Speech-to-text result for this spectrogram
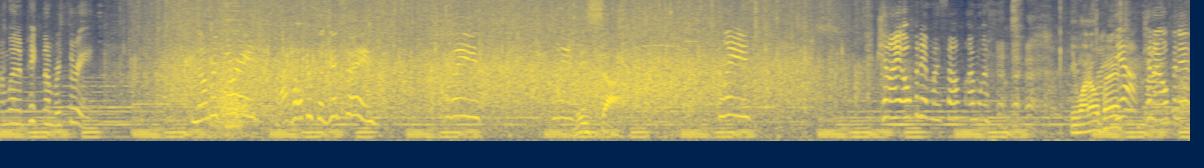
I'm going to pick number three. Number three. I hope it's a good thing. Please. Please. Lisa. Can I open it myself? I want. you want to open it? Yeah. Can I open it?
